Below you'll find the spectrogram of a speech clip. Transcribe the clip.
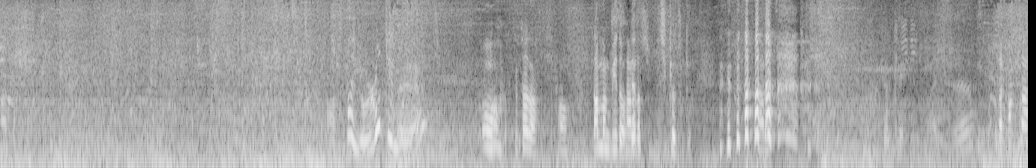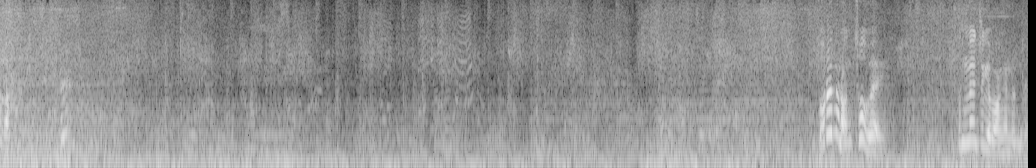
아 스타 열로 뛰네? 어 괜찮아 어 나만 믿어 내가 살았어. 지켜줄게 오케이 오케이 나이스 나 깜짝아. 소렌을 안 쳐 왜? 끝내주게 망했는데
